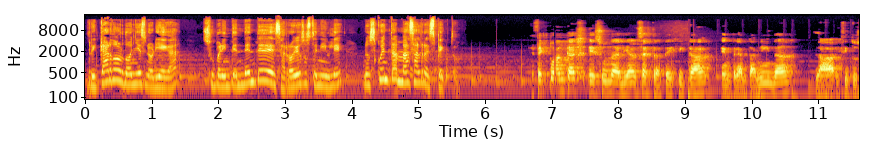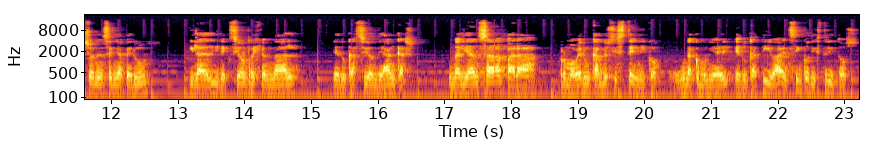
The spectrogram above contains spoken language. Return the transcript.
Ricardo Ordóñez Noriega, Superintendente de Desarrollo Sostenible, nos cuenta más al respecto. Efecto Ancash es una alianza estratégica entre Antamina, la institución Enseña Perú y la Dirección Regional de Educación de Ancash. Una alianza para promover un cambio sistémico en una comunidad educativa en cinco distritos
